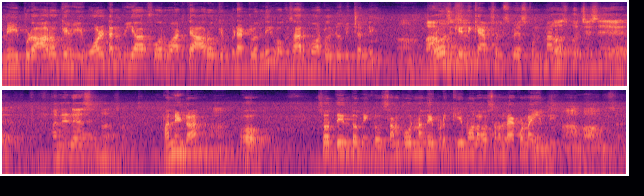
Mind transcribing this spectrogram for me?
మీ ఇప్పుడు ఆరోగ్యం ఈ వాల్టన్ విఆర్ ఫోర్ వాడితే ఆరోగ్యం ఇప్పుడు ఎట్లుంది? ఒకసారి బాటిల్ చూపించండి. రోజుకి ఎన్ని. క్యాప్సూల్స్ వేసుకుంటున్నారు? రోజుకి వచ్చేసి పన్నెండు వేసుకుంటాను సార్. పన్నెండా. ఓ. సో దీంతో మీకు సంపూర్ణంగా ఇప్పుడు కీమోలు అవసరం లేకుండా అయింది. బాగుంది సార్.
